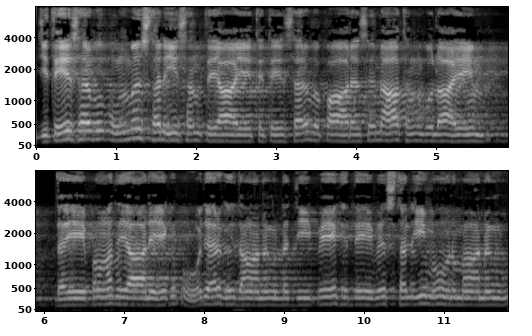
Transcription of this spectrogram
ਜਿਤੇ ਸਰਬ ਭੂਮ ਸਥਲੀ ਸੰਤ ਆਏ, ਤਿਤੇ ਸਰਬ ਪਾਰਸ ਨਾਥੰ ਬੁਲਾਏ। ਦਏ ਪਾਂਦ ਆਨੇਕ ਭੋਜ ਅਰਗ ਦਾਨੰ, ਲੱਜੀ ਪੇਖ ਦੇਵ ਸਥਲੀ ਮੋਨ ਮਾਨੰ।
